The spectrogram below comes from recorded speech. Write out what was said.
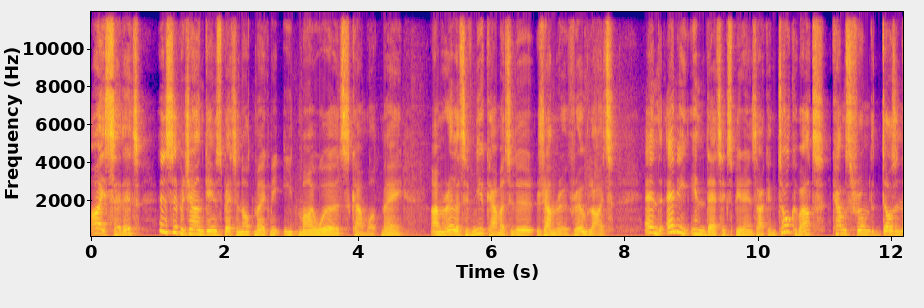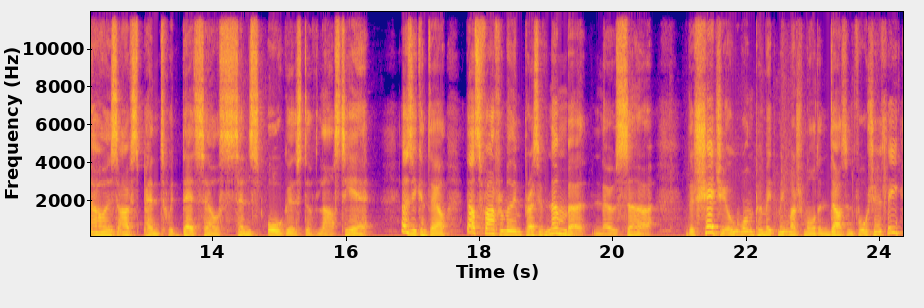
I said it, and Supergiant Games better not make me eat my words, come what may. I'm a relative newcomer to the genre of roguelite, and any in-depth experience I can talk about comes from the dozen hours I've spent with Dead Cells since August of last year. As you can tell, that's far from an impressive number, no sir. The schedule won't permit me much more than that unfortunately,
